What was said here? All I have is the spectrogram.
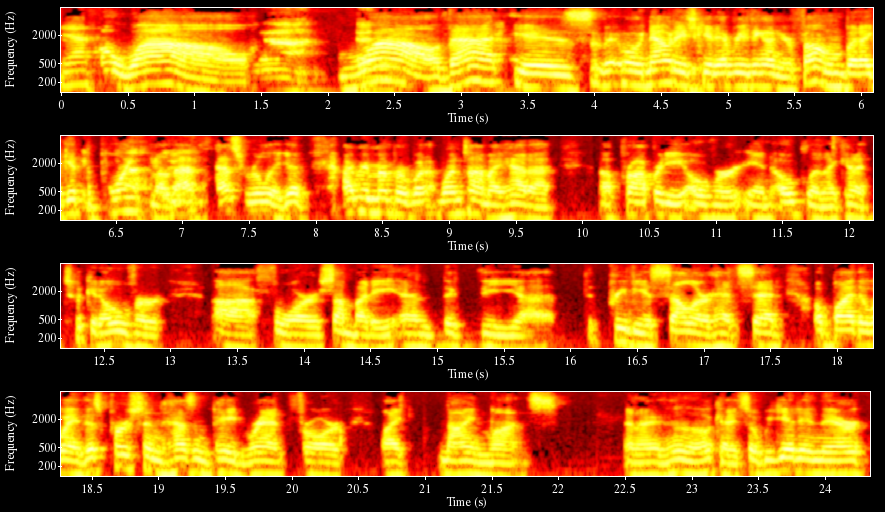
Yeah. Oh wow. Yeah. Wow, that is well. Nowadays, you get everything on your phone, but I get the point. Yeah, though. yeah. That that's really good. I remember one one time I had a, a property over in Oakland. I kind of took it over uh, for somebody, and the the, uh, the previous seller had said, "Oh, by the way, this person hasn't paid rent for like nine months." And I, oh, okay. So we get in there.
